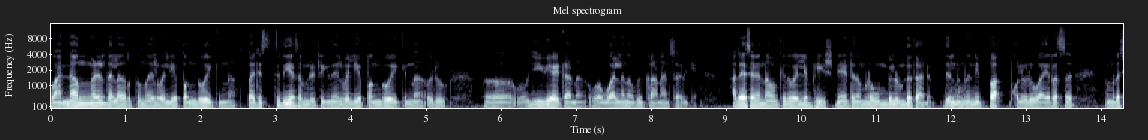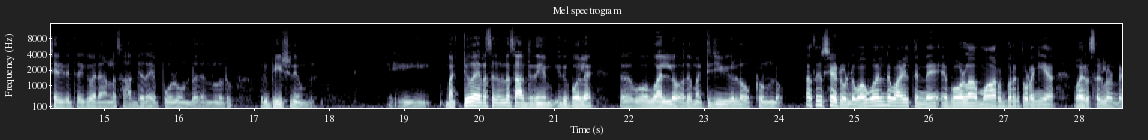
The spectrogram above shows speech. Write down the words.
വനങ്ങൾ നിലനിർത്തുന്നതിൽ വലിയ പങ്ക് വഹിക്കുന്ന പരിസ്ഥിതിയെ സംരക്ഷിക്കുന്നതിൽ വലിയ പങ്ക് വഹിക്കുന്ന ഒരു ജീവിയായിട്ടാണ് വവ്വാലിനെ നമുക്ക് കാണാൻ സാധിക്കുക. അതേസമയം നമുക്കിത് വലിയ ഭീഷണിയായിട്ട് നമ്മുടെ മുമ്പിലുണ്ട് താനും. ഇതിൽ നിന്ന് നിപ്പ പോലൊരു വൈറസ് നമ്മുടെ ശരീരത്തിലേക്ക് വരാനുള്ള സാധ്യത എപ്പോഴും ഉണ്ട് എന്നുള്ളൊരു ഒരു ഭീഷണി മുമ്പിൽ. ഈ മറ്റു വൈറസുകളുടെ സാധ്യതയും ഇതുപോലെ വല്ലോ അതോ മറ്റ് ജീവികളിലോ ഒക്കെ ഉണ്ടോ? തീർച്ചയായിട്ടും ഉണ്ട്. വവ്വാലിന്റെ വായിൽ തന്നെ എബോള മാർബർഗ് തുടങ്ങിയ വൈറസുകളുണ്ട്.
